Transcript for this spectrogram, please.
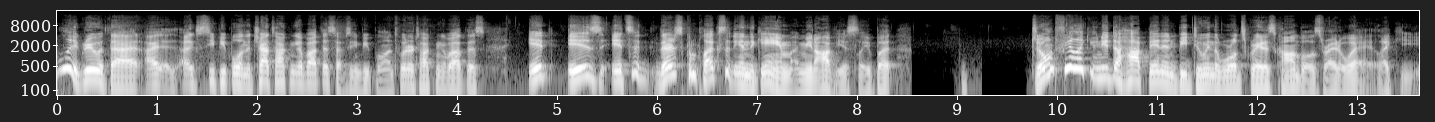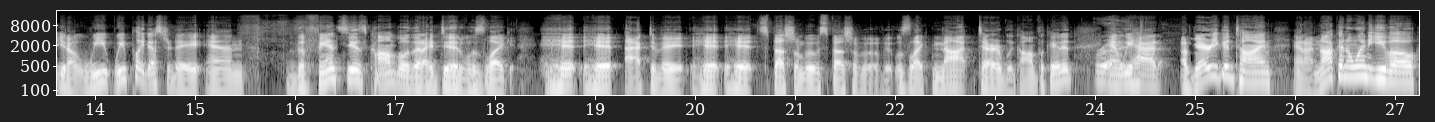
really agree with that. I, I see people in the chat talking about this. I've seen people on Twitter talking about this. It is it's a there's complexity in the game. I mean, obviously, but don't feel like you need to hop in and be doing the world's greatest combos right away. Like you know, we we played yesterday and the fanciest combo that I did was like hit, hit, activate, hit, hit, special move, special move. It was like not terribly complicated. Right. And we had a very good time. And I'm not going to win Evo,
